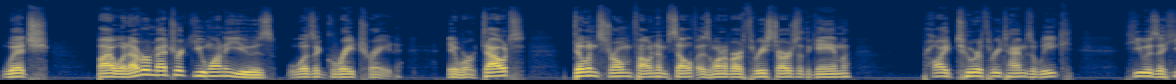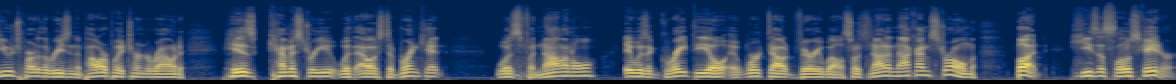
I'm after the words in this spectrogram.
which, by whatever metric you want to use, was a great trade. It worked out. Dylan Strome found himself as one of our three stars of the game probably two or three times a week. He was a huge part of the reason the power play turned around. His chemistry with Alex DeBrincat was phenomenal. It was a great deal. It worked out very well. So it's not a knock on Strome, but he's a slow skater.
